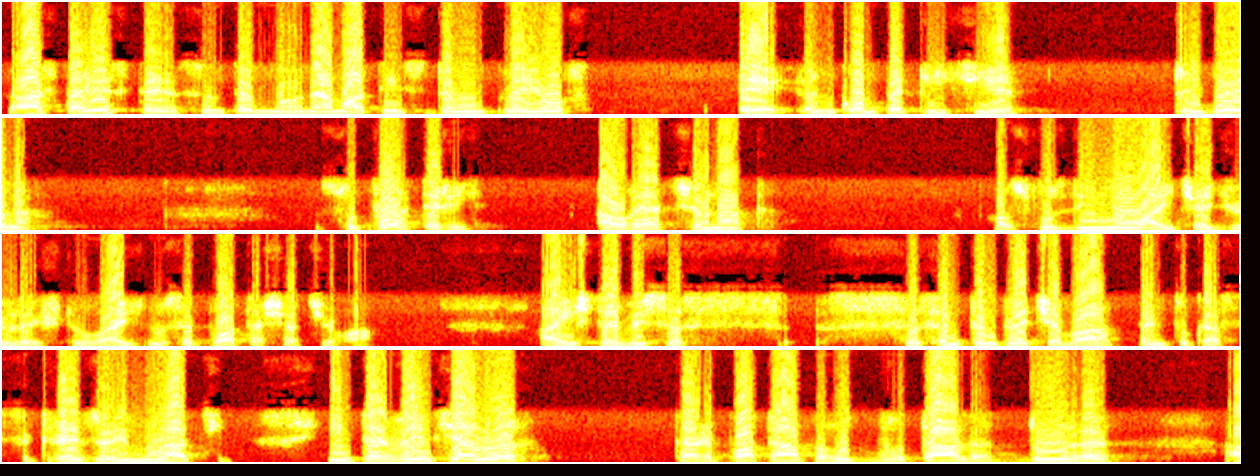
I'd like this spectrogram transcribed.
Asta este, suntem, ne-am atins, suntem în play-off. E, în competiție, tribuna, suporterii au reacționat. Au spus din nou aici Giuleștiu, aici nu se poate așa ceva. Aici trebuie să, să se întâmple ceva pentru ca să se creeze o emulație. Intervenția lor, care poate a apărut brutală, dură, a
